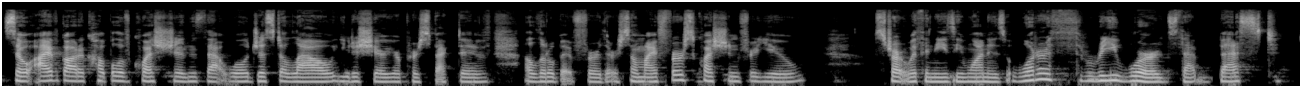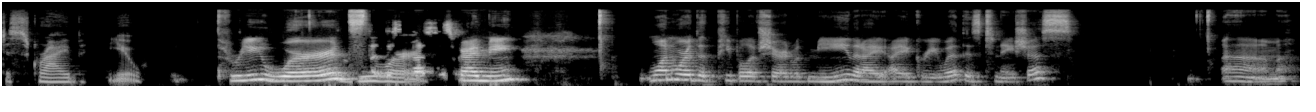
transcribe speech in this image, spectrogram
So i've got a couple of questions that will just allow you to share your perspective a little bit further. So my first question for you start with an easy one is what are three words that best describe you three words three that words. describe me. One word that people have shared with me that I, I agree with is tenacious. Um,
